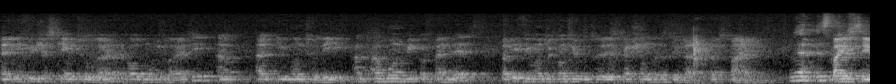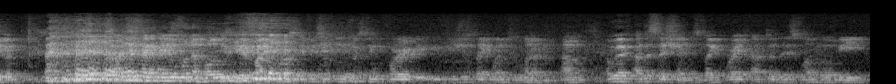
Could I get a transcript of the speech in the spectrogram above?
And if you just came to learn about modularity and, and you want to leave, I, I won't be offended. But if you want to contribute to the discussion, let's do that. That's fine. Bye, Stephen. I just like, I don't want to hold you here by force if it's interesting for you, if you just like want to learn. Um, and we have other sessions, like right after this one will be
